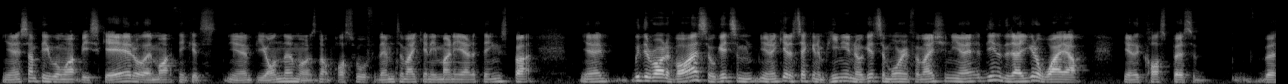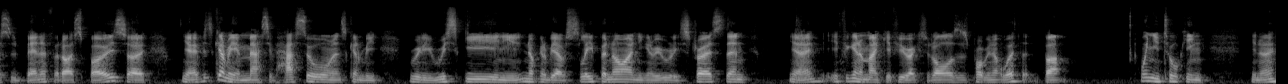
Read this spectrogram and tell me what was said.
you know some people might be scared, or they might think it's you know beyond them, or it's not possible for them to make any money out of things. But you know, with the right advice, or get some, you know, get a second opinion, or get some more information. You know, at the end of the day, you got to weigh up, you know, the cost versus versus benefit, I suppose. So, you know, if it's going to be a massive hassle and it's going to be really risky and you're not going to be able to sleep at night and you're going to be really stressed, then, you know, if you're going to make a few extra dollars, it's probably not worth it. But when you're talking, you know,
